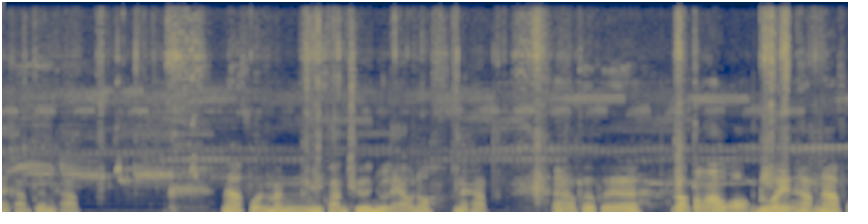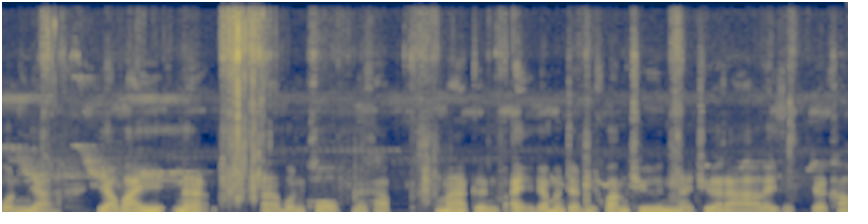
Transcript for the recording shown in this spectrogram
นะครับ เพื่อนครับ หน้าฝนมันมีความชื้นอยู่แล้วเนาะนะครับอ่าเพอเพอเราต้องเอาออกด้วยนะครับ หน้าฝนอย่าอย่าไว้นะอ่าบนโคกนะครับ มากเกินไป เดี๋ยวมันจะมีความชื้นนะเชื้อราอะไรจะเข้า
